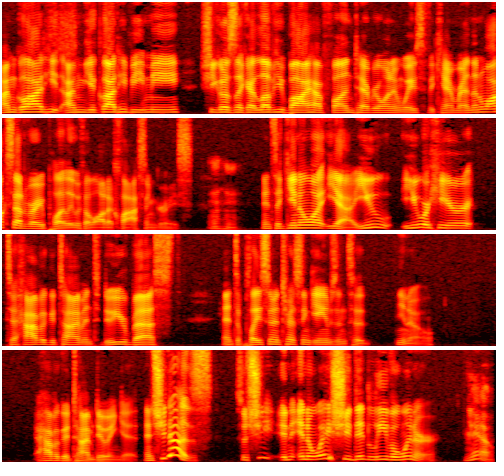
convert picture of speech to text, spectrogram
I'm glad he I'm glad he beat me. She goes like, "I love you, bye, have fun" to everyone and waves to the camera, and then walks out very politely with a lot of class and grace. Mm-hmm. And it's like, you know what? Yeah, you you were here to have a good time and to do your best and to play some interesting games and to you know have a good time doing it. And she does. So she in in a way she did leave a winner. Yeah.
